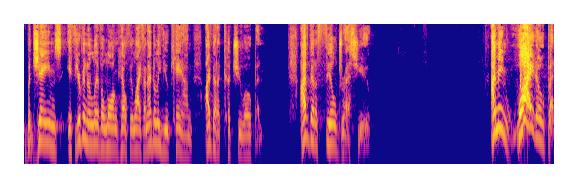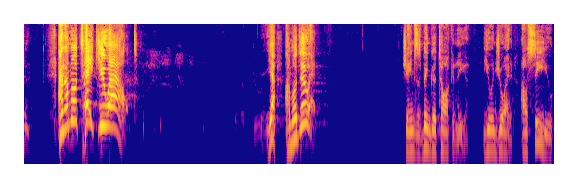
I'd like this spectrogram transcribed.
But, James, if you're going to live a long, healthy life, and I believe you can, I've got to cut you open. I've got to field dress you. I mean, wide open. And I'm going to take you out. Go ahead, do it. Yeah, I'm going to do it. James, it's been good talking to you. You enjoyed. I'll see you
